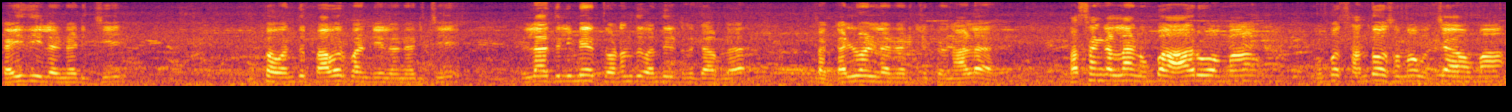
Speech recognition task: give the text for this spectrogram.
கைதியில் நடித்து இப்போ வந்து பவர் பாண்டியில் நடித்து எல்லாத்துலேயுமே தொடர்ந்து வந்துகிட்டு இருக்காப்புல இப்போ கல்வனில் நடிச்சிருக்கனால பசங்கள்லாம் ரொம்ப ஆர்வமாக ரொம்ப சந்தோஷமாக உற்சாகமாக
